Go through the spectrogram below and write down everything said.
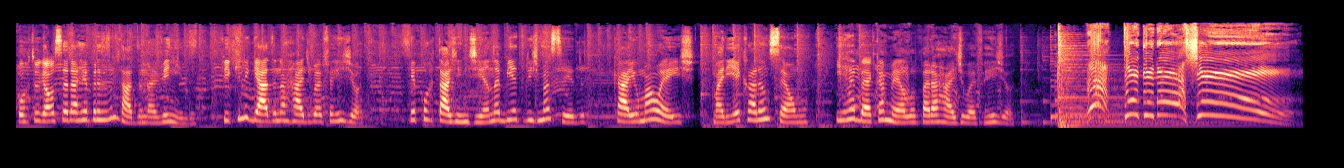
Portugal será representado na Avenida. Fique ligado na Rádio UFRJ. Reportagem de Ana Beatriz Macedo, Caio Maués, Maria Clara Anselmo e Rebeca Mello para a Rádio UFRJ. É tudo nosso!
